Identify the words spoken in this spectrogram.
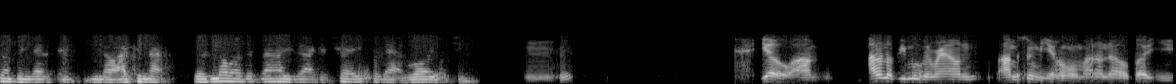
something that you know I could not. There's no other value that I could trade for that loyalty. Mhm. Yo, um, I don't know if you're moving around. I'm assuming you're home. I don't know, but you,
